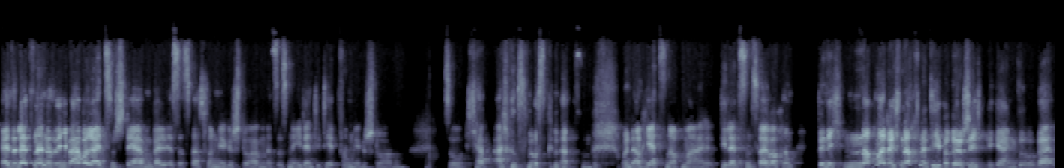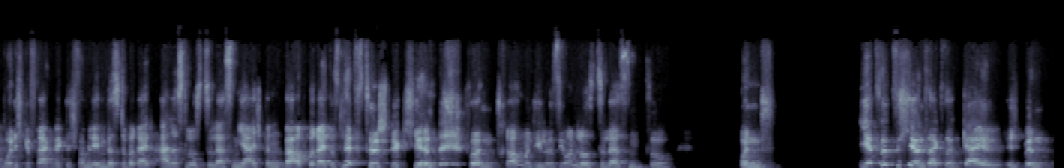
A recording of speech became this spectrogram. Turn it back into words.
Also letzten Endes, ich war bereit zu sterben, weil es ist was von mir gestorben. Es ist eine Identität von mir gestorben. So, ich habe alles losgelassen. Und auch jetzt nochmal, die letzten zwei Wochen bin ich nochmal durch noch eine tiefere Schicht gegangen. So, war, wurde ich gefragt wirklich vom Leben, bist du bereit, alles loszulassen? Ja, ich bin, war auch bereit, das letzte Stückchen von Traum und Illusion loszulassen. So. Und jetzt sitze ich hier und sage so, geil, ich bin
